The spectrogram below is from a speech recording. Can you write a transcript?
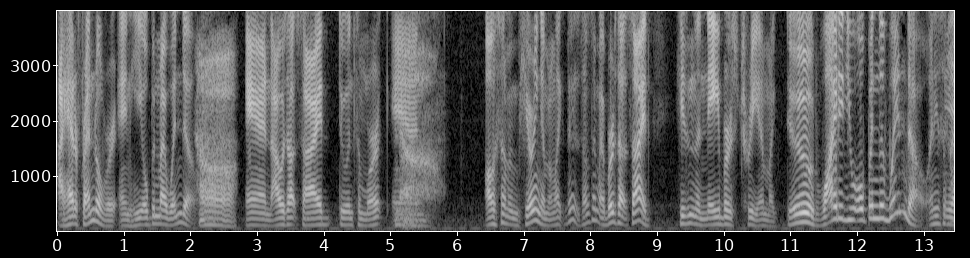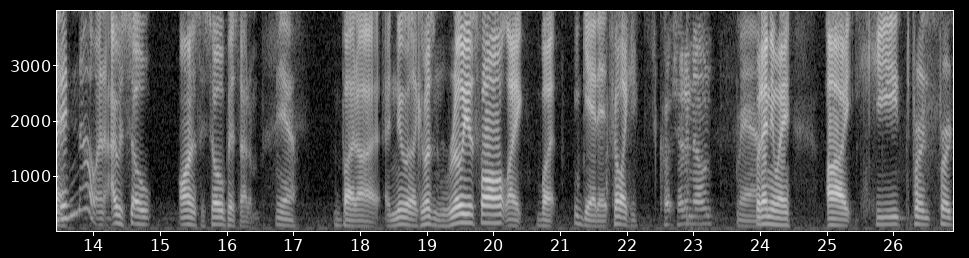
I had a friend over and he opened my window, and I was outside doing some work, and No. all of a sudden I'm hearing him. I'm like, dude, it sounds like my bird's outside. He's in the neighbor's tree. I'm like, dude, why did you open the window? And he's like, Yeah. I didn't know. And I was so, honestly, so pissed at him. Yeah, But uh, I knew like it wasn't really his fault. Like, but you get I it, feel like he should have known. Man. But anyway, uh, he for for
